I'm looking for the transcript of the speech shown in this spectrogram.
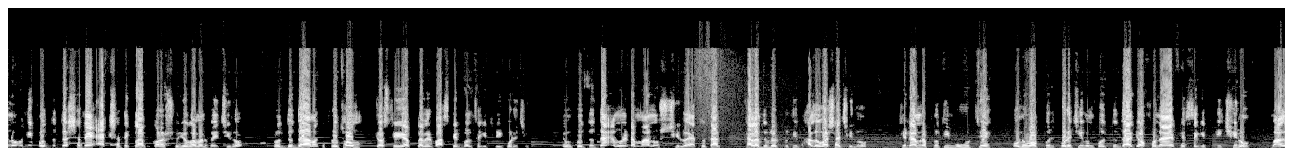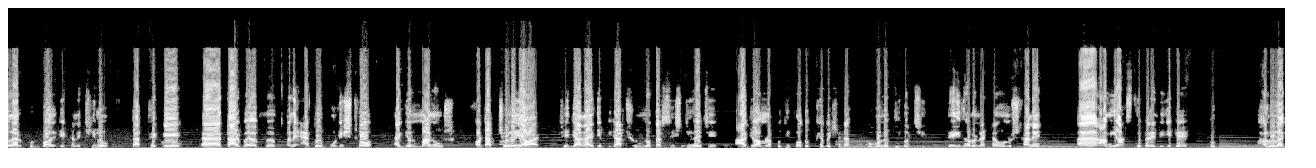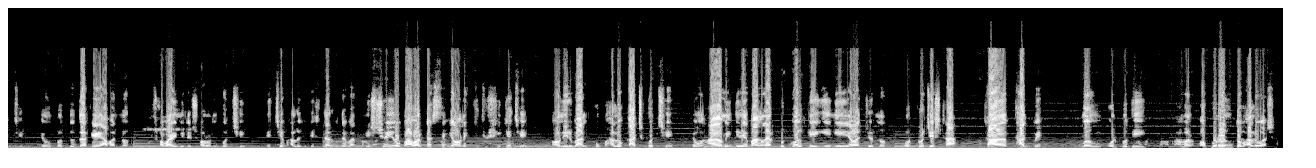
অনুভূতি প্রদ্যুৎদার সাথে একসাথে ক্লাব করার সুযোগ আমার হয়েছিল। প্রদ্যুৎদা আমাকে প্রথম জস্টেরিয়া ক্লাবের বাস্কেটবল সেক্রেটারি করেছিল। এবং প্রদ্যুৎদা এমন একটা মানুষ ছিল, এত তার খেলাধুলোর প্রতি ভালোবাসা ছিল, সেটা আমরা প্রতি মুহূর্তে অনুভব করেছি এবং প্রদ্যুৎদা যখন আইএফএস সেক্রেটারি ছিল, বাংলার ফুটবল যেখানে ছিল, তার থেকে তার মানে এত বলিষ্ঠ একজন মানুষ হঠাৎ চলে যাওয়ায় সেই জায়গায় যে বিরাট শূন্যতার সৃষ্টি হয়েছে, আজও আমরা প্রতি পদক্ষেপে সেটা উপলব্ধি করছি। এই ধরনের একটা অনুষ্ঠানে আমি আসতে পেরে নিজেকে খুব ভালো লাগছে এবং প্রদ্যুৎদাকে আবার সবাই মিলে স্মরণ করছি। এর চেয়ে ভালো জিনিস তার হতে পারে নিশ্চয়ই ও বাবার কাছ থেকে অনেক কিছু শিখেছে, অনির্বাণ খুব ভালো কাজ করছে এবং আগামী দিনে বাংলার ফুটবলকে এগিয়ে নিয়ে যাওয়ার জন্য ওর প্রচেষ্টা থাকবে এবং ওর প্রতি আমার অফুরন্ত ভালোবাসা।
